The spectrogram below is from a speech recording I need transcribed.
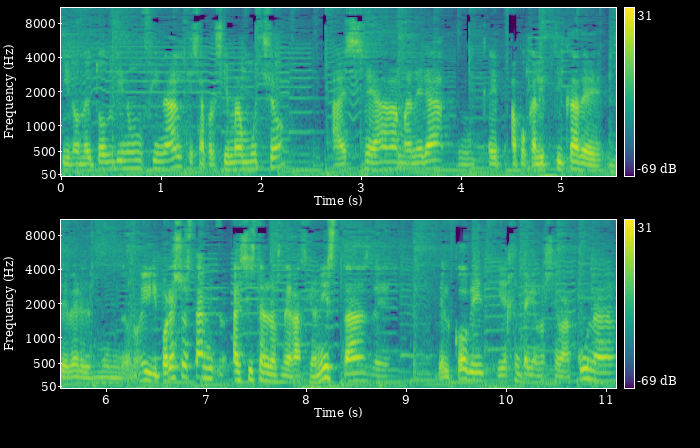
y donde todo tiene un final que se aproxima mucho a esa manera eh, apocalíptica de, ver el mundo. Y por eso están, existen los negacionistas de- del COVID y hay gente que no se vacuna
